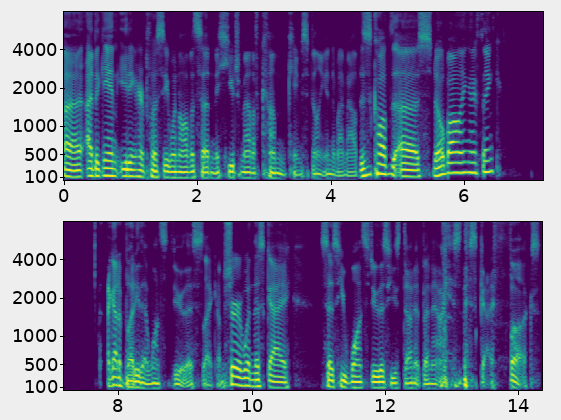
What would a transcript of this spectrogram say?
uh, I began eating her pussy when all of a sudden a huge amount of cum came spilling into my mouth. This is called uh, snowballing, I think. I got a buddy that wants to do this. Like, I'm sure when this guy says he wants to do this, he's done it by now this guy fucks.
